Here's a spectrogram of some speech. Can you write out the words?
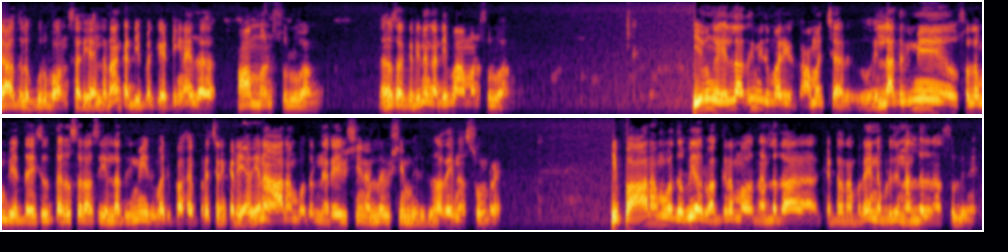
ஜாதத்தில் குருபவன் சரியா இல்லைன்னா கண்டிப்பா கேட்டீங்கன்னா இதை ஆமான்னு சொல்லுவாங்க. தனுசா கேட்டீங்கன்னா கண்டிப்பா ஆமான்னு சொல்லுவாங்க. இவங்க எல்லாத்துக்குமே இது மாதிரி அமைச்சாரு. எல்லாத்துக்குமே சொல்ல முடியாது. தயவுசெய்து தனுசு ராசி எல்லாத்துக்குமே இது மாதிரி பகை பிரச்சனை கிடையாது. ஏன்னா ஆறாம் நிறைய விஷயம் நல்ல விஷயம் இருக்குது. அதை நான் சொல்றேன். இப்ப ஆறாம் பாவத்தை போய் அவர் அக்ரமாவது நல்லதா கெட்டதா பார்த்தா என்ன பொறுத்து நல்லது நான் சொல்லுவேன்.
